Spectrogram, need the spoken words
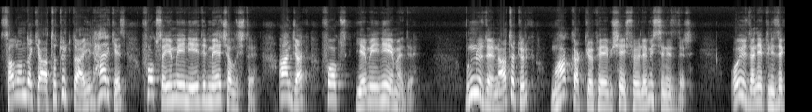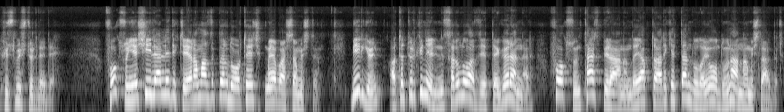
salondaki Atatürk dahil herkes Fox'a yemeğini yedirmeye çalıştı. Ancak Fox yemeğini yemedi. Bunun üzerine Atatürk muhakkak köpeğe bir şey söylemişsinizdir. O yüzden hepinize küsmüştür dedi. Fox'un yaşı ilerledikçe yaramazlıkları da ortaya çıkmaya başlamıştı. Bir gün Atatürk'ün elini sarılı vaziyette görenler Fox'un ters bir anında yaptığı hareketten dolayı olduğunu anlamışlardır.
